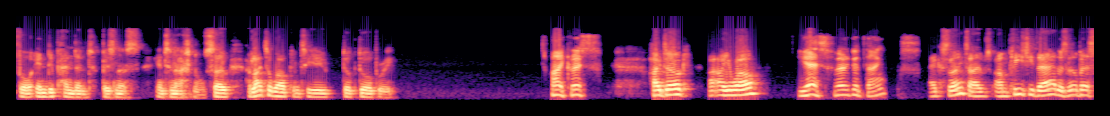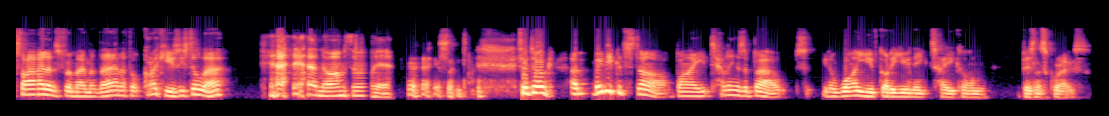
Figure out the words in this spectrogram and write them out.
for Independent Business International. So I'd like to welcome to you Doug Dorbury. Hi, Chris. Hi, Doug. Are you well? Yes, very good, thanks. Excellent. I am pleased you're there. There's a little bit of silence for a moment there, and I thought, crikey, is he still there? Yeah, yeah no, I'm still here. Excellent. So, Doug, um, maybe you could start by telling us about, you know, why you've got a unique take on business growth.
